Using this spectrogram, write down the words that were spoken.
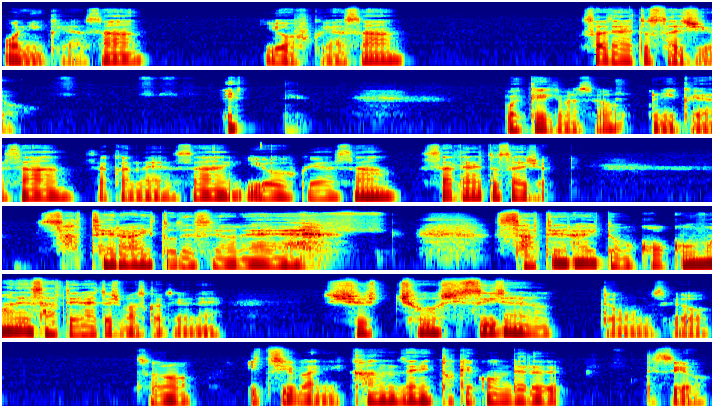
お肉屋さん、洋服屋さん、サテライトスタジオ。え？もう一回行きますよ。お肉屋さん、魚屋さん、洋服屋さん、サテライトスタジオ。サテライトですよね。サテライトもここまでサテライトしますかというね。出張しすぎじゃないのって思うんですけど、その市場に完全に溶け込んでるですよ。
